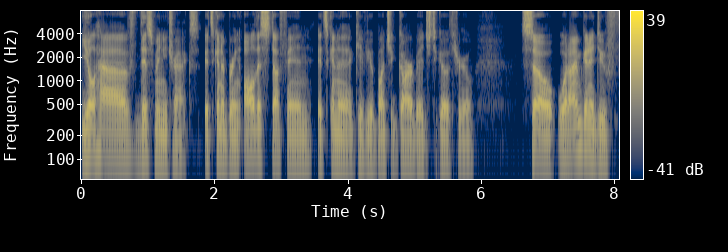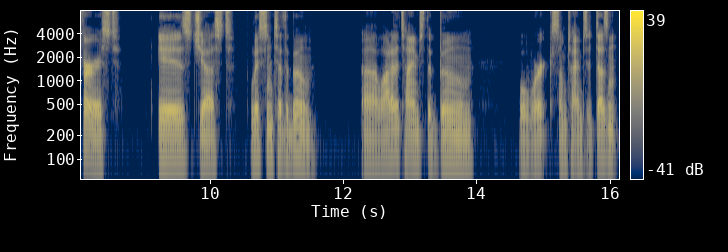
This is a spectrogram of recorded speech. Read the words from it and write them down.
you'll have this many tracks. It's going to bring all this stuff in, it's going to give you a bunch of garbage to go through. So what I'm going to do first is just listen to the boom. Uh, a lot of the times the boom will work, sometimes it doesn't.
